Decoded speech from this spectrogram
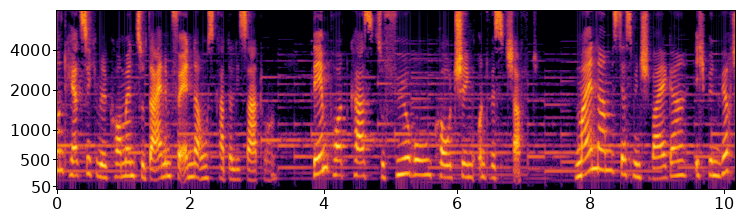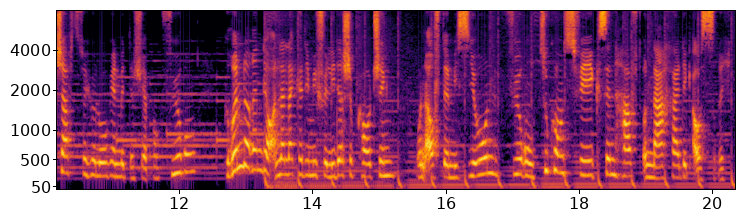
und herzlich willkommen zu deinem Veränderungskatalysator, dem Podcast zu Führung, Coaching und Wissenschaft. Mein Name ist Jasmin Schweiger, ich bin Wirtschaftspsychologin mit dem Schwerpunkt Führung, Gründerin der Online-Akademie für Leadership Coaching und auf der Mission, Führung zukunftsfähig, sinnhaft und nachhaltig auszurichten.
